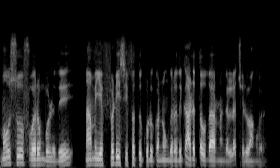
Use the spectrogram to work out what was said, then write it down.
மௌசூஃப் வரும் பொழுது நாம எப்படி சிஃபத்து கொடுக்கணுங்கிறதுக்கு அடுத்த உதாரணங்கள்ல சொல்லுவாங்க பாருங்க.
